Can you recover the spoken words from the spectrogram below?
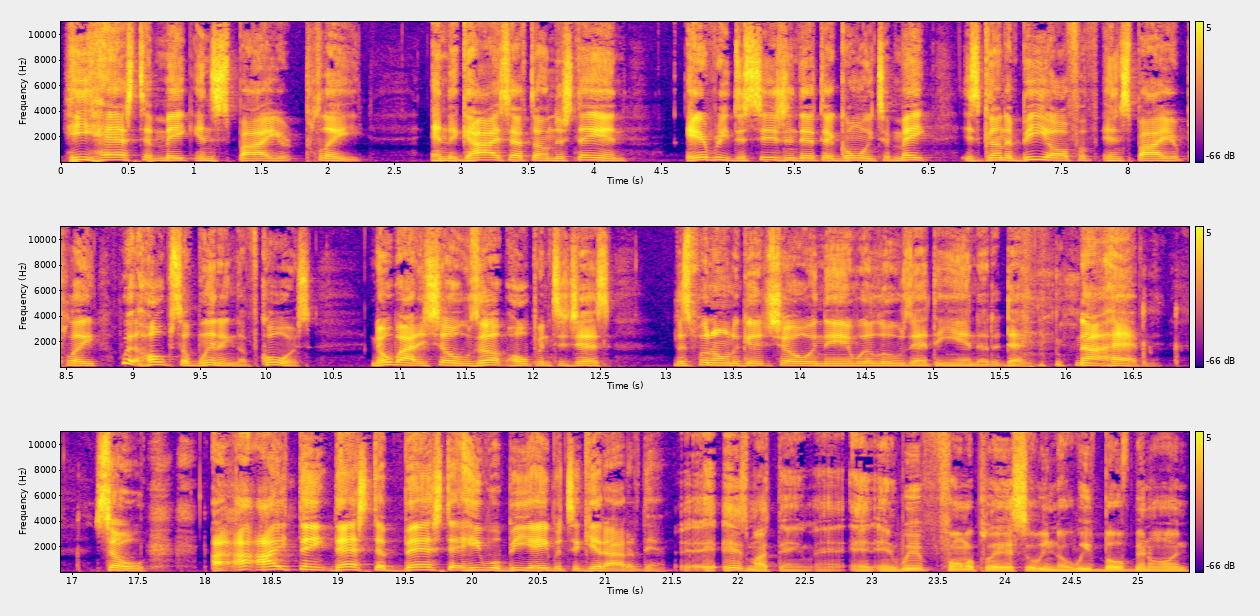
he has to make inspired play. And the guys have to understand every decision that they're going to make is going to be off of inspired play with hopes of winning, of course. Nobody shows up hoping to just let's put on a good show and then we'll lose at the end of the day. Not happening. So I, I, I think that's the best that he will be able to get out of them. Here's my thing, man. And, and we're former players, so we know we've both been on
